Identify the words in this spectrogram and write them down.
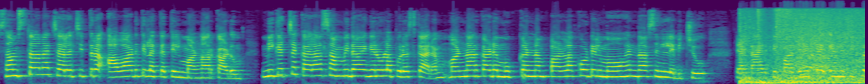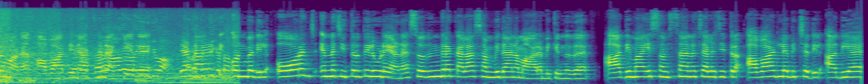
സംസ്ഥാന ചലച്ചിത്ര അവാർഡ് തിളക്കത്തിൽ മണ്ണാർക്കാടും. മികച്ച കലാ സംവിധായകനുള്ള പുരസ്കാരം മണ്ണാർക്കാട് മുക്കണ്ണം പള്ളക്കോട്ടിൽ മോഹൻദാസിന് ലഭിച്ചു. രണ്ടായിരത്തി പതിനെട്ട് എന്ന ചിത്രമാണ് അവാർഡിന് അർഹനാക്കിയത് രണ്ടായിരത്തി ഒൻപതിൽ ഓറഞ്ച് എന്ന ചിത്രത്തിലൂടെയാണ് സ്വതന്ത്ര കലാ സംവിധാനം ആരംഭിക്കുന്നത്. ആദ്യമായി സംസ്ഥാന ചലച്ചിത്ര അവാർഡ് ലഭിച്ചതിൽ അതിയായ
